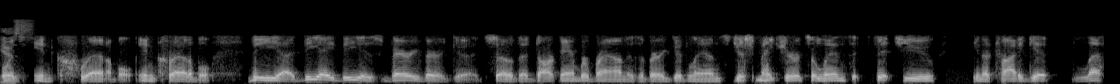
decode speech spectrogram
was incredible, incredible. The uh, DAB is very, very good. So the dark amber brown is a very good lens. Just make sure it's a lens that fits you. You know, try to get less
